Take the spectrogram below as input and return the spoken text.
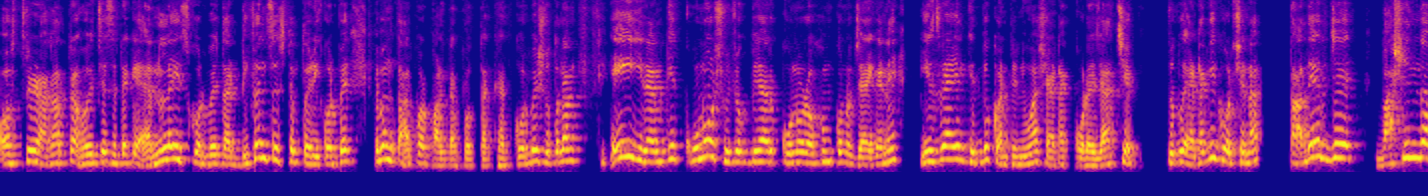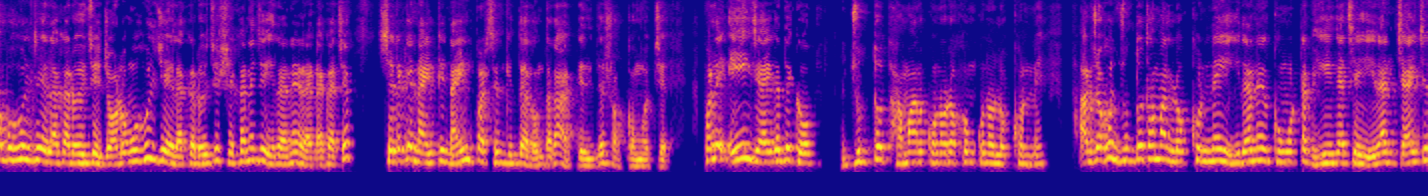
অস্ত্রের আঘাতটা হয়েছে সেটাকে অ্যানালাইজ করবে, তার ডিফেন্স সিস্টেম তৈরি করবে এবং তারপর পাল্টা প্রত্যাখ্যাত করবে। সুতরাং এই ইরানকে কোনো সুযোগ দেওয়ার কোনো রকম কোনো জায়গা নেই। ইসরায়েল কিন্তু কন্টিনিউয়াস অ্যাটাক করে যাচ্ছে। শুধু অ্যাটাকই করছে না তাদের যে বাসিন্দা বহুল যে এলাকা রয়েছে জনবহুল যে এলাকা রয়েছে, সেখানে যে ইরানের অ্যাটাক আছে, সেটাকে নাইনটি নাইন পার্সেন্ট কিন্তু এখন তারা আটকে দিতে সক্ষম হচ্ছে। ফলে এই জায়গা থেকেও যুদ্ধ থামার কোনো রকম কোনো লক্ষণ নেই। আর যখন যুদ্ধ থামার লক্ষণ নেই, ইরানের কোমরটা ভেঙে গেছে, ইরান চাইছে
